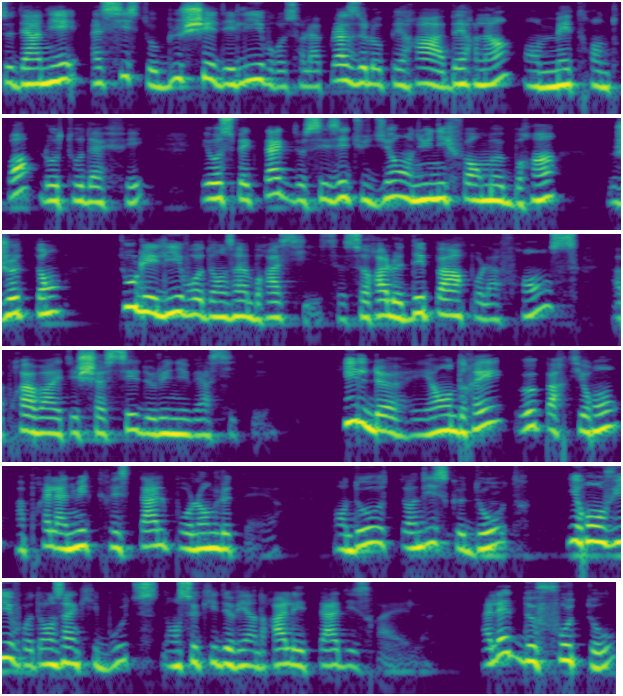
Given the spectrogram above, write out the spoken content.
ce dernier assiste au bûcher des livres sur la place de l'Opéra à Berlin en mai 33, l'auto d'Affé, et au spectacle de ses étudiants en uniforme brun jetant tous les livres dans un brassier. Ce sera le départ pour la France après avoir été chassés de l'université. Hilde et André, eux, partiront après la nuit de cristal pour l'Angleterre, tandis que d'autres iront vivre dans un kibbutz, dans ce qui deviendra l'État d'Israël. À l'aide de photos,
